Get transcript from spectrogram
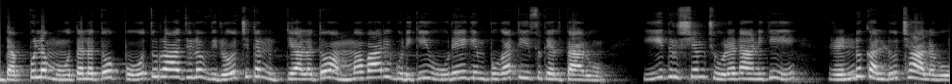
డప్పుల మూతలతో పోతురాజుల విరోచిత నృత్యాలతో అమ్మవారి గుడికి ఊరేగింపుగా తీసుకెళ్తారు. ఈ దృశ్యం చూడడానికి రెండు కళ్ళు చాలవు.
